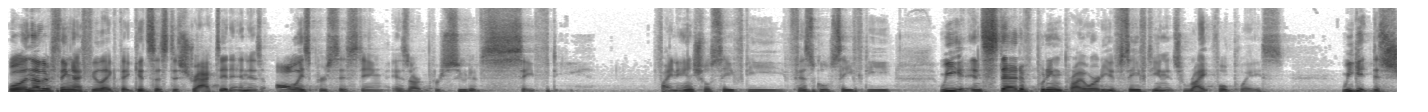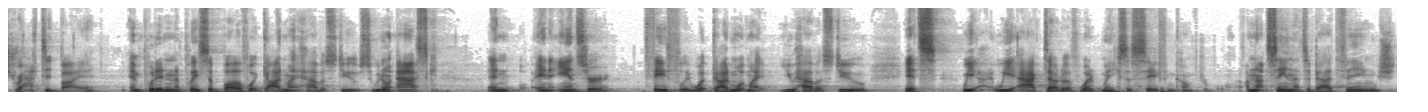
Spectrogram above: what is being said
Well, another thing I feel like that gets us distracted and is always persisting is our pursuit of safety financial safety, physical safety. We, instead of putting priority of safety in its rightful place, we get distracted by it and put it in a place above what God might have us do. So we don't ask and, and answer faithfully what God, what might you have us do? It's we, we act out of what makes us safe and comfortable. I'm not saying that's a bad thing. We should,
